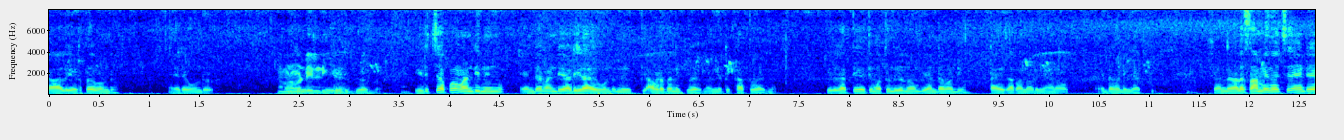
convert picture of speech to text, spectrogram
കാൽ എടുത്തതുകൊണ്ട് നേരെ കൊണ്ട് നമ്മുടെ വണ്ടിയിൽ ഇടിക്കുക ഇടിക്കുമായിരുന്നു ഇടിച്ചപ്പോൾ വണ്ടി നിന്നു. എന്റെ വണ്ടി അടിയിലായതുകൊണ്ട് നിർത്തി അവിടെ തന്നെ നിൽക്കുമായിരുന്നു എന്നിട്ട് കത്തുമായിരുന്നു ഇത് കത്തി കത്തി മൊത്തം തീർന്നു പോകുമ്പോൾ എന്റെ വണ്ടിയും ടയർ കത്താൻ തുടങ്ങി. ഞാൻ എന്റെ വണ്ടിയും കത്തി. പക്ഷേ എന്റെ നല്ല സമയം എന്ന് വെച്ചാൽ എന്റെ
